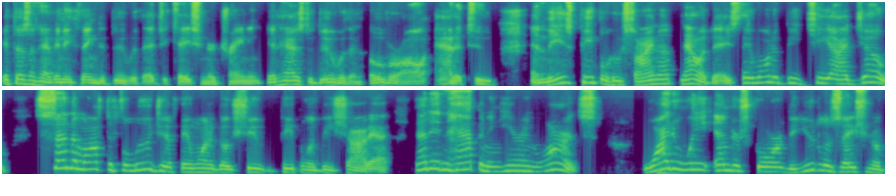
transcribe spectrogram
It doesn't have anything to do with education or training. It has to do with an overall attitude. And these people who sign up nowadays, they want to be G.I. Joe. Send them off to Fallujah if they want to go shoot people and be shot at. That isn't happening here in Lawrence. Why do we underscore the utilization of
